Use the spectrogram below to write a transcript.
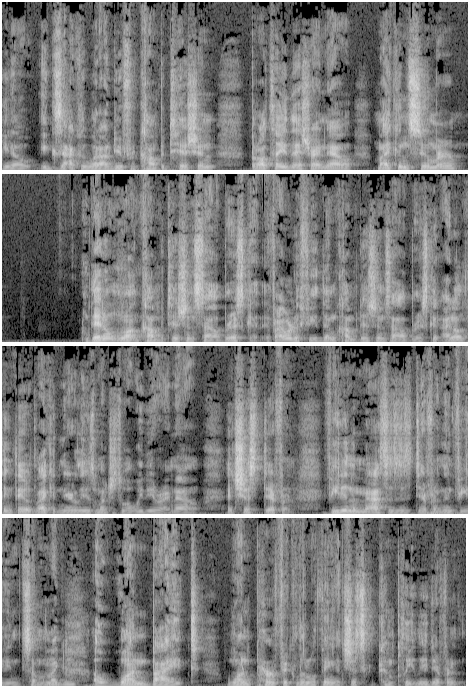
you know, exactly what I would do for competition. But I'll tell you this right now, my consumer, they don't want competition style brisket. If I were to feed them competition style brisket, I don't think they would like it nearly as much as what we do right now. It's just different. Feeding the masses is different than feeding someone like mm-hmm. a one bite, one perfect little thing. It's just completely different.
